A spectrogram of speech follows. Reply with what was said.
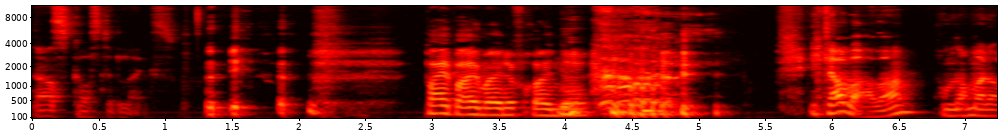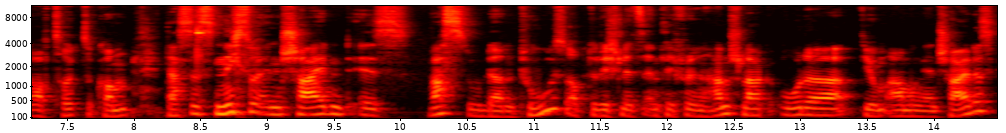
Das kostet Likes. Bye, bye, meine Freunde. Ich glaube aber, um nochmal darauf zurückzukommen, dass es nicht so entscheidend ist, was du dann tust, ob du dich letztendlich für den Handschlag oder die Umarmung entscheidest,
